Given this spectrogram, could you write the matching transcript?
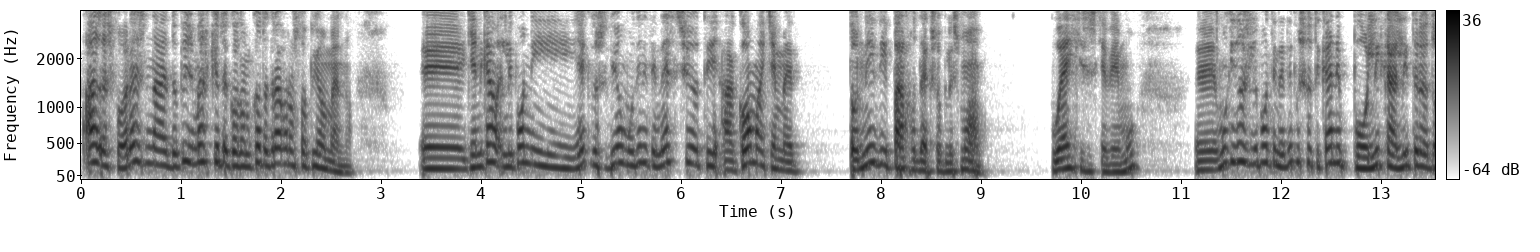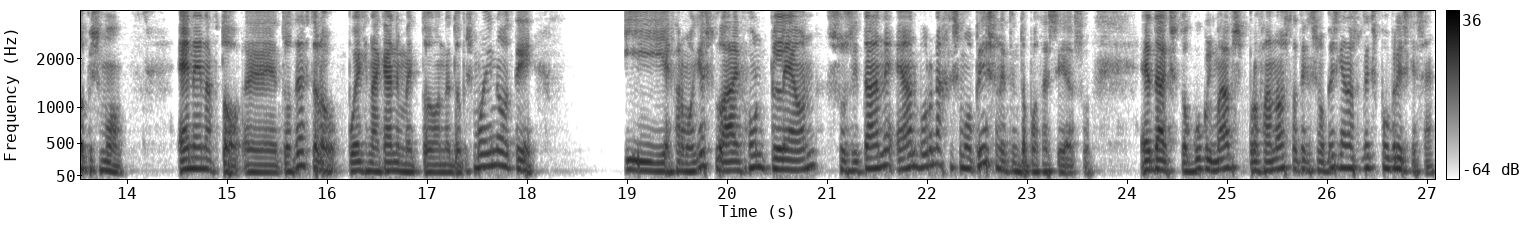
άλλες φορές να εντοπίζει μέχρι και το οικοδομικό τετράγωνο στο οποίο μένω. Ε, γενικά, λοιπόν, η έκδοση 2 μου δίνει την αίσθηση ότι ακόμα και με τον ήδη υπάρχοντα εξοπλισμό που έχει η συσκευή μου, ε, μου έχει δώσει λοιπόν την εντύπωση ότι κάνει πολύ καλύτερο εντοπισμό. Ένα είναι αυτό. Ε, το δεύτερο που έχει να κάνει με τον εντοπισμό είναι ότι οι εφαρμογές του iPhone πλέον σου ζητάνε εάν μπορούν να χρησιμοποιήσουν την τοποθεσία σου. Εντάξει, το Google Maps προφανώς θα τη χρησιμοποιήσει για να σου δείξει πού βρίσκεσαι.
